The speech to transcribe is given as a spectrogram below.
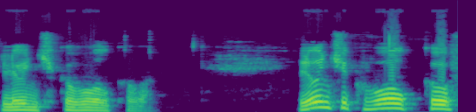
Ленчика Волкова. Ленчик Волков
